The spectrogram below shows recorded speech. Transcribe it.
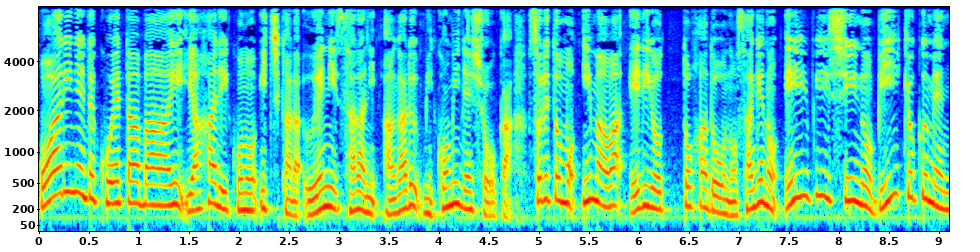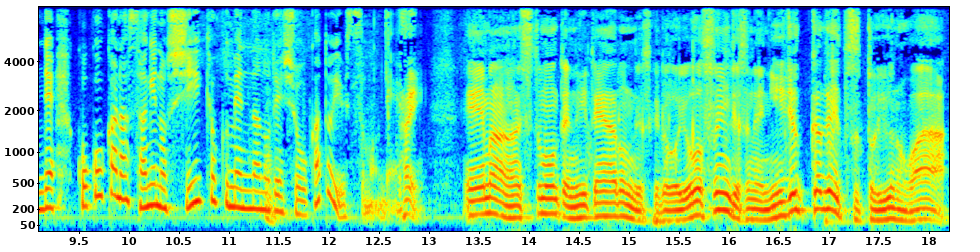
うん、終値で超えた場合やはりこの位置から上にさらに上がる見込みでしょうか？それとも今はエリオット波動の下げの ABC の B 局面で、ここから下げの C 局面なのでしょうかという質問です。はい。えー、まあ、質問点2点あるんですけど、要するにですね、20ヶ月というのは、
